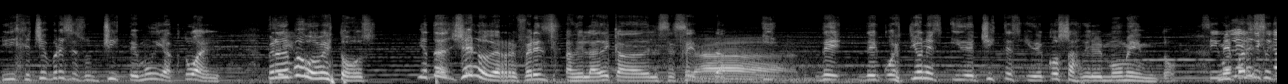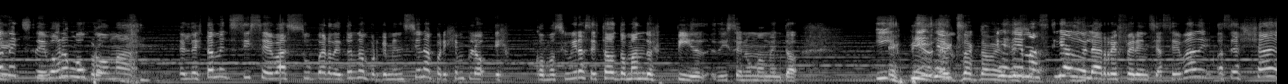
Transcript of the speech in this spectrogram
y dije, che, pero ese es un chiste muy actual. Pero después vos ves todos, y está lleno de referencias de la década del 60, Claro. De, de cuestiones y de chistes y de cosas del momento. Sí, Me el parece que Stamets se el va un poco pro- más. El de Stamets sí se va súper de tono porque menciona, por ejemplo, es como si hubieras estado tomando Speed, dice en un momento. Y Speed, es de- exactamente Es eso. demasiado la referencia. Se va de. O sea, ya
